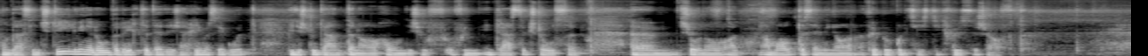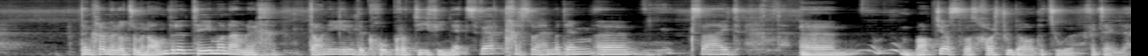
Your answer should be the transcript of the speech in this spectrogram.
und auch sein Stil, wie er unterrichtet hat, ist eigentlich immer sehr gut bei den Studenten angekommen und ist auf, auf Interesse gestoßen. Ähm, schon noch am alten Seminar für Publizistik-Wissenschaft. Dann kommen wir noch zu einem anderen Thema, nämlich Daniel, der kooperative Netzwerker, so haben wir dem äh, gesagt. Ähm, Matthias, was kannst du da dazu erzählen?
